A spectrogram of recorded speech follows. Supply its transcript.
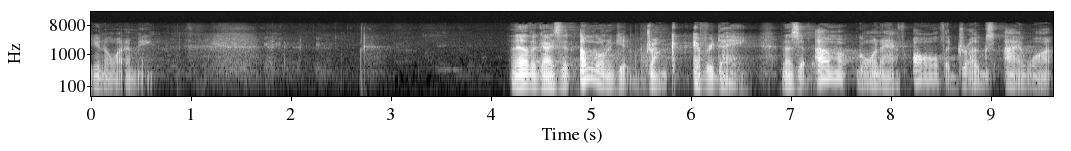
you know what I mean. The other guy said, I'm going to get drunk every day. And I said, I'm going to have all the drugs I want.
